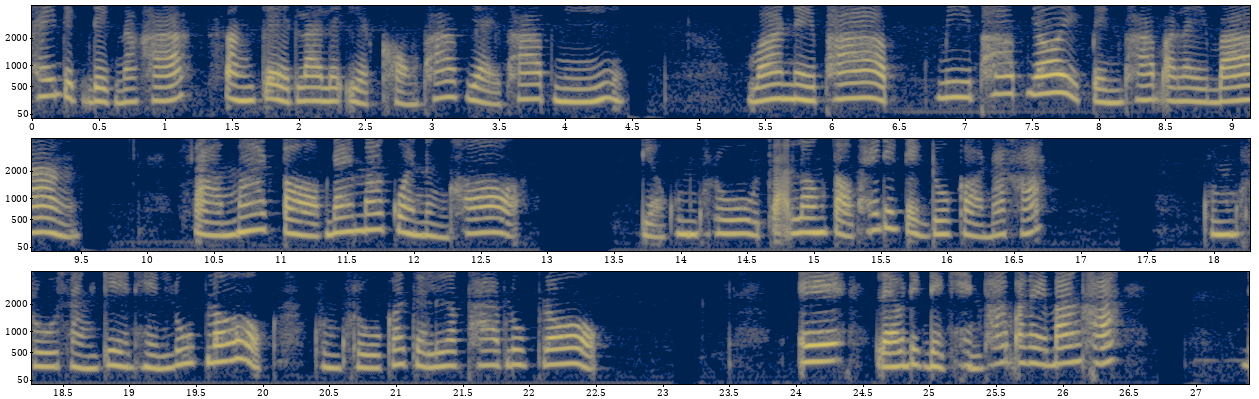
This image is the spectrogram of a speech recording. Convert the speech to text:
ให้เด็กๆนะคะ สังเกตรายละเอียดของภาพใหญ่ภาพนี้ ว่าในภาพมีภาพย่อยเป็นภาพอะไรบ้าง สามารถตอบได้มากกว่าหนึ่งข้อ เดี๋ยวคุณครูจะลองตอบให้เด็กๆดูก่อนนะคะ คุณครูสังเกตเห็นรูปโลก คุณครูก็จะเลือกภาพรูปโลก เอ๊แล้วเด็กๆเห็นภาพอะไรบ้างคะ เ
